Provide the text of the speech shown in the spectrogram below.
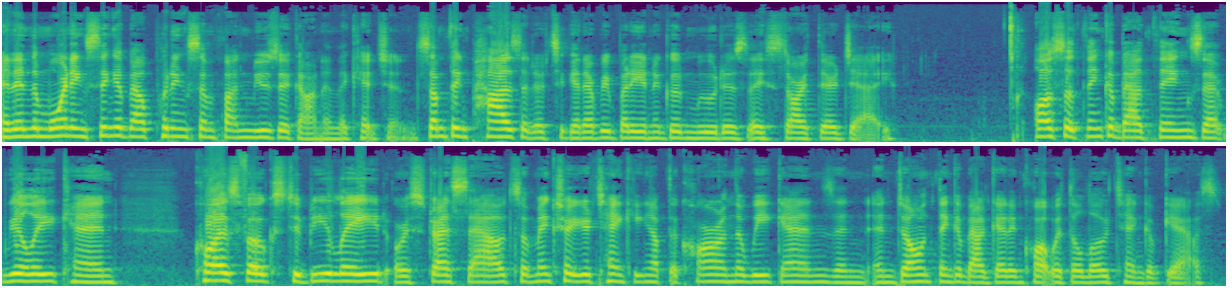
And in the mornings, think about putting some fun music on in the kitchen, something positive to get everybody in a good mood as they start their day. Also, think about things that really can cause folks to be late or stress out. So make sure you're tanking up the car on the weekends and, and don't think about getting caught with a low tank of gas.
